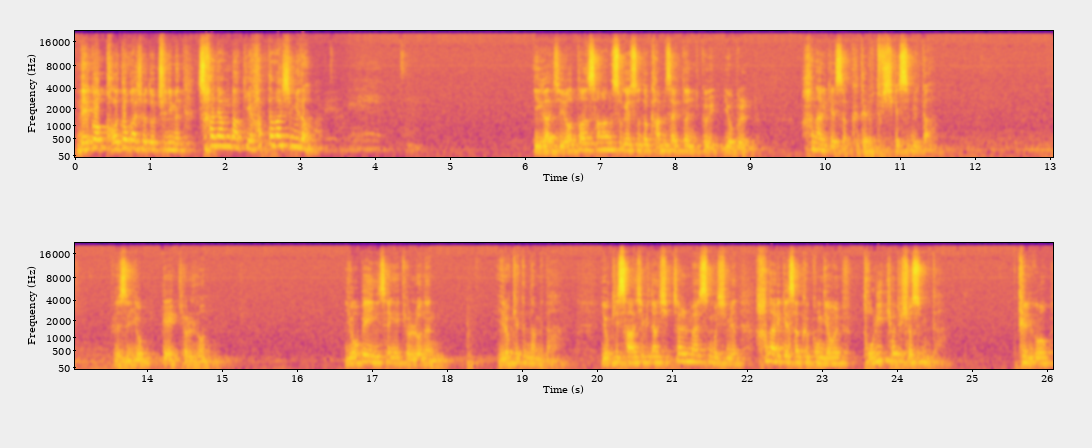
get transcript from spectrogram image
내가 걷어가셔도 주님은 찬양받기에 합당하십니다. 이같이 어떤 상황 속에서도 감사했던 그 욥을 하나님께서 그대로 두시겠습니까? 그래서 욥의 결론, 욥의 인생의 결론은 이렇게 끝납니다. 욥기 42장 10절 말씀 보시면 하나님께서 그 공경을 돌이켜 주셨습니다. 그리고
